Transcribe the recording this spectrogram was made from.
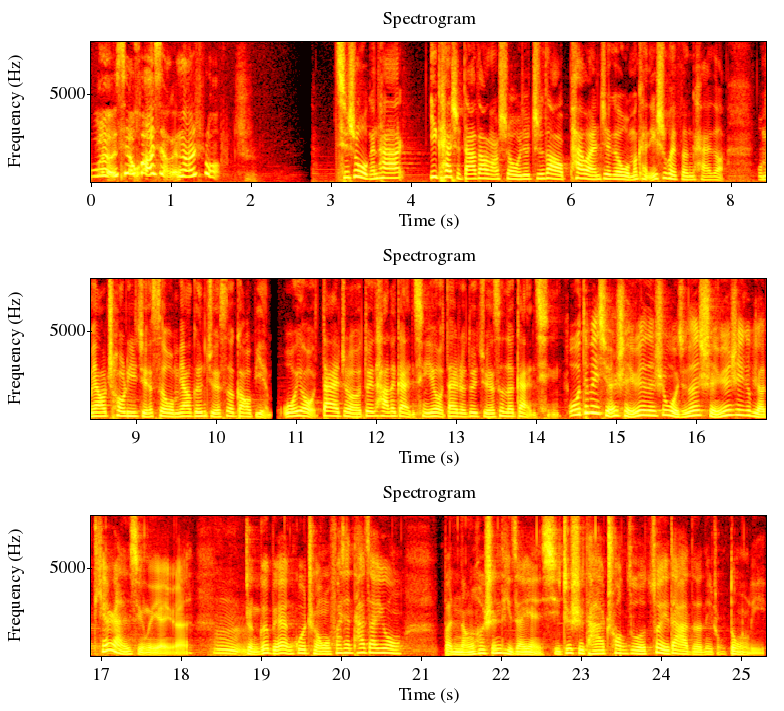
我有些话想跟他说。是其实我跟他一开始搭档的时候，我就知道拍完这个我们肯定是会分开的。我们要抽离角色，我们要跟角色告别。我有带着对他的感情，也有带着对角色的感情。我特别喜欢沈月的是，我觉得沈月是一个比较天然型的演员。嗯，整个表演过程，我发现他在用本能和身体在演戏，这是他创作最大的那种动力。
